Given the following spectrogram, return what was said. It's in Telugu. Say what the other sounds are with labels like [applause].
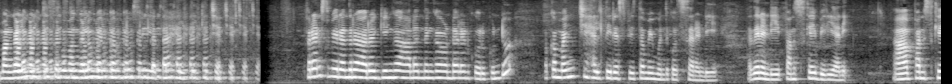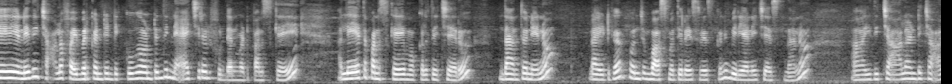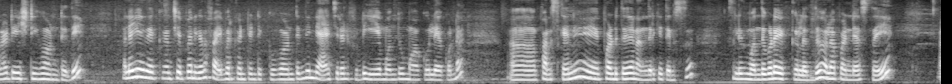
మంగళం శుభమంగళం. Welcome to Srilatha healthy kitchen friends మీరందరూ ఆరోగ్యంగా ఆనందంగా ఉండాలని కోరుకుంటూ ఒక మంచి హెల్తీ రెసిపీతో మీ ముందుకు వస్తానండి. అదేనండి పనసకాయ బిర్యానీ. ఆ పనసకాయ అనేది చాలా ఫైబర్ కంటెంట్ ఎక్కువగా ఉంటుంది. న్యాచురల్ ఫుడ్ అనమాట పనసకాయ. లేత పనసకాయ మొక్కలు తెచ్చారు. దాంతో నేను లైట్గా కొంచెం బాస్మతి రైస్ వేసుకొని బిర్యానీ చేస్తున్నాను. ఇది చాలా అంటే చాలా టేస్టీగా ఉంటుంది. అలాగే చెప్పాను కదా ఫైబర్ కంటెంట్ ఎక్కువగా ఉంటుంది. న్యాచురల్ ఫుడ్ ఏ మందు మాకు లేకుండా పనసకాయని పండుతుంది అని అందరికీ తెలుసు. అసలు ఇది మందు కూడా ఎక్కలేదు అలా పండేస్తాయి.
